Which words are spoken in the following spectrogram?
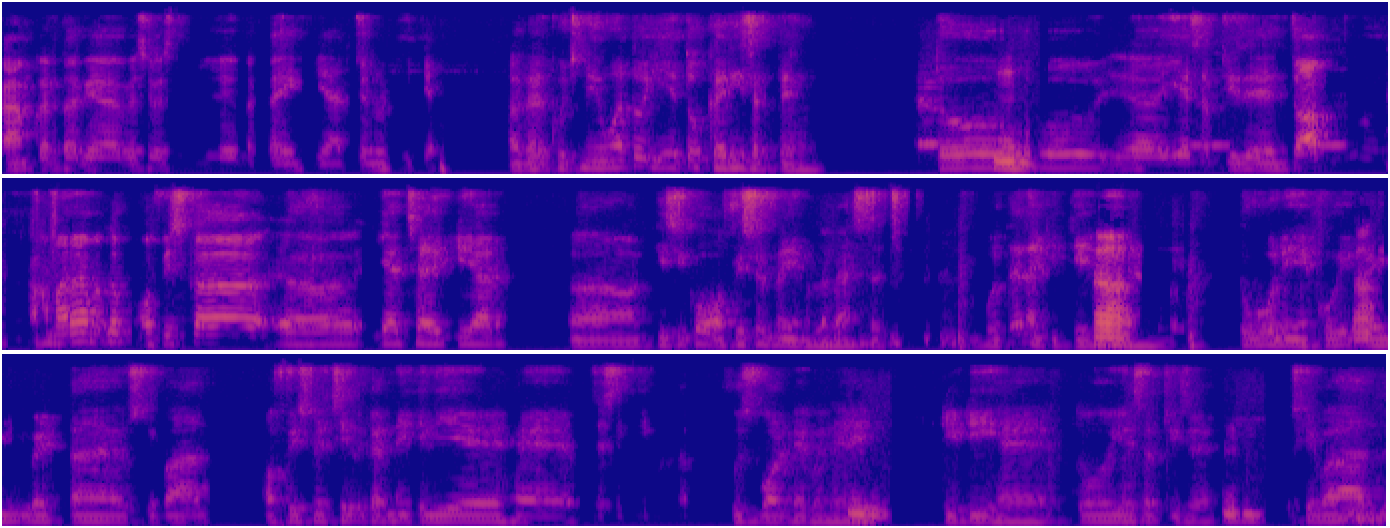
काम करता गया वैसे वैसे मुझे लगता है कि यार चलो ठीक है अगर कुछ नहीं हुआ तो ये तो कर ही सकते हैं। तो हम्म। ये सब चीज़ें जॉब हमारा मतलब ऑफ़िस का ये अच्छा है कि यार किसी को ऑफ़िस नहीं है मतलब एज सच बोलते हैं ना कि केबिन हाँ। है तो वो नहीं है। कोई हाँ। कहीं भी बैठता है उसके बाद ऑफ़िस में चिल करने के लिए है जैसे कि मतलब फुटबॉल टेबल है हम्म। टीटी है तो ये सब चीज़ें। हम्म उसके बाद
